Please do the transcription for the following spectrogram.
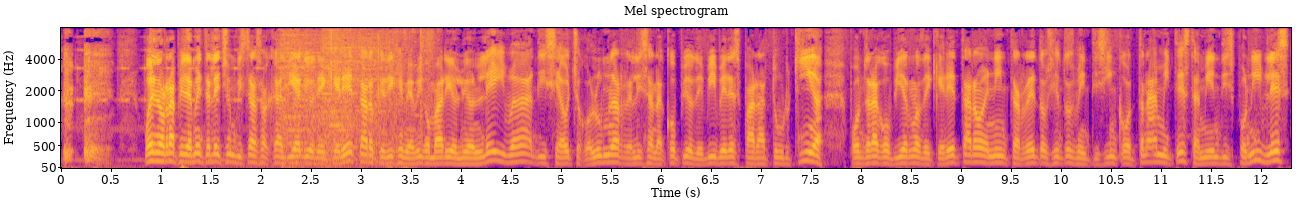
Bueno, rápidamente le echo un vistazo acá al diario de Querétaro que dije mi amigo Mario León Leiva. Dice a ocho columnas, realizan acopio de víveres para Turquía. Pondrá gobierno de Querétaro en internet 225 trámites también disponibles.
